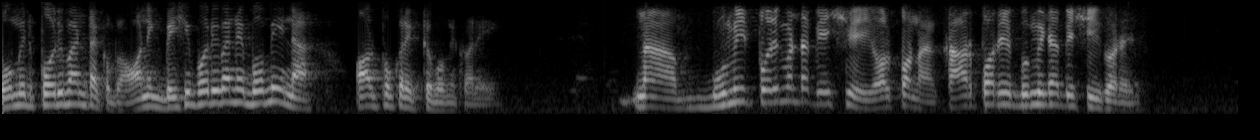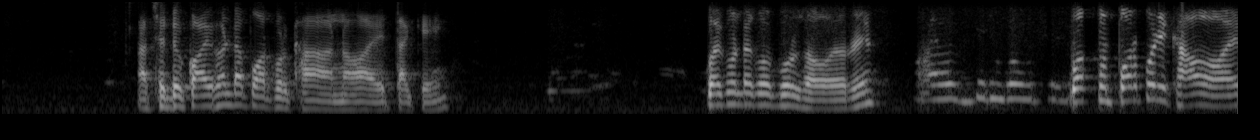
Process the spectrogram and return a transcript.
বমির পরিমাণটা কবে অনেক বেশি পরিমাণে বমি না অল্প করে একটু বমি করে? না বমির পরিমাণটা বেশি অল্প না। খাওয়ার পরে বমিটা বেশি করে। আচ্ছা একটু কয় ঘণ্টা পর পর খাওয়ানো হয় তাকে? কয় ঘণ্টা পর পর খাওয়া হয় রে বর্তমান পরপরই খাওয়া হয়।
